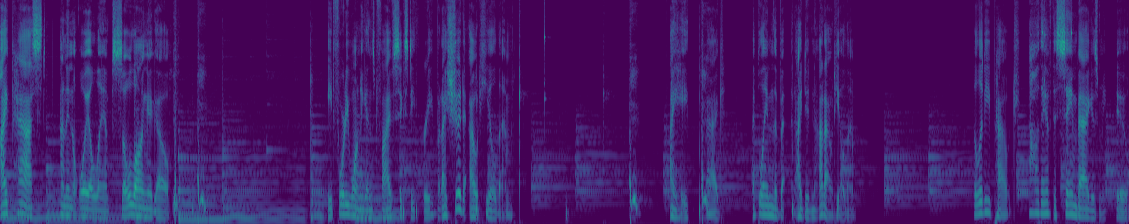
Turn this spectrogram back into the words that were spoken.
I passed on an oil lamp so long ago. 841 against 563, but I should out heal them. I hate the bag. I blame the bag. I did not out heal them. Utility pouch. Oh, they have the same bag as me, too.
